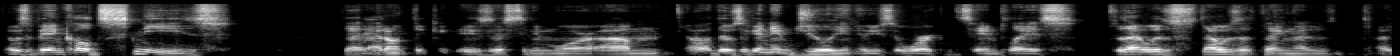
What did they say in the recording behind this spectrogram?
it was a band called Sneeze that I don't think exists anymore. Um, oh, there was a guy named Julian who used to work at the same place. So that was that was a thing that was uh,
